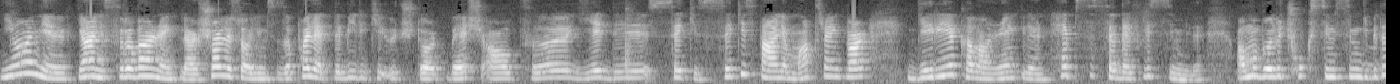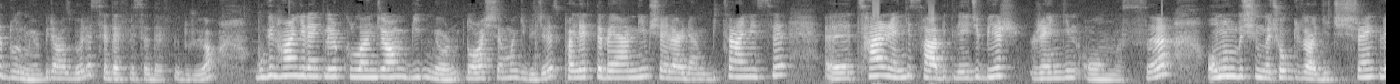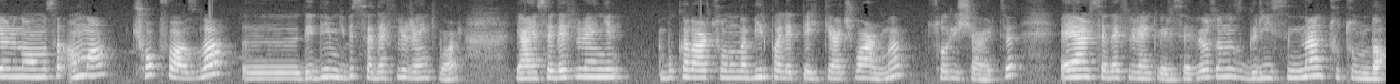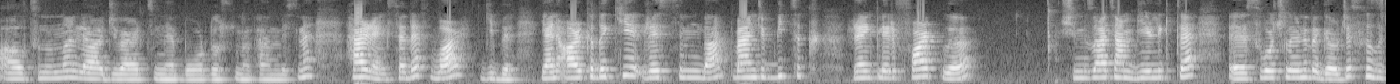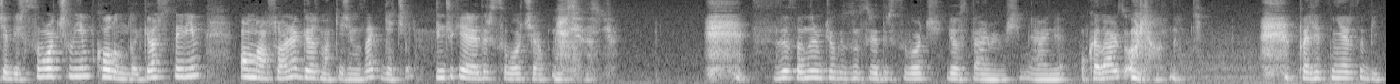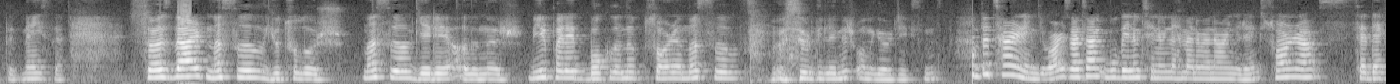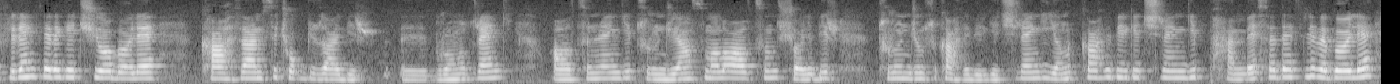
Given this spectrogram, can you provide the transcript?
Yani yani sıradan renkler. Şöyle söyleyeyim size. Palette 1, 2, 3, 4, 5, 6, 7, 8. 8 tane mat renk var. Geriye kalan renklerin hepsi sedefli simli. Ama böyle çok simsim gibi de durmuyor. Biraz böyle sedefli sedefli duruyor. Bugün hangi renkleri kullanacağımı bilmiyorum. Doğaçlama gideceğiz. Palette beğendiğim şeylerden bir tanesi e, ten rengi sabitleyici bir rengin olması. Onun dışında çok güzel geçiş renklerinin olması ama çok fazla e, dediğim gibi sedefli renk var. Yani sedefli rengin bu kadar tonuna bir palette ihtiyaç var mı? Soru işareti. Eğer sedefli renkleri seviyorsanız grisinden tutun da altınına, lacivertine, bordosuna, pembesine her renk sedef var gibi. Yani arkadaki resimden bence bir tık renkleri farklı. Şimdi zaten birlikte e, swatchlarını da göreceğiz. Hızlıca bir swatchlayayım. Kolumda göstereyim. Ondan sonra göz makyajımıza geçelim. Üçüncü keredir swatch yapmaya çalışıyorum. Size sanırım çok uzun süredir swatch göstermemişim. Yani o kadar zorlandım ki. Paletin yarısı bitti. Neyse. Sözler nasıl yutulur? Nasıl geri alınır? Bir palet boklanıp sonra nasıl özür dilenir onu göreceksiniz. Burada ten rengi var. Zaten bu benim tenimle hemen hemen aynı renk. Sonra sedefli renklere geçiyor. Böyle kahvemsi çok güzel bir e, bronz renk. Altın rengi, turuncu yansımalı altın. Şöyle bir turuncumsu kahve bir geçiş rengi. Yanık kahve bir geçiş rengi. Pembe sedefli ve böyle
